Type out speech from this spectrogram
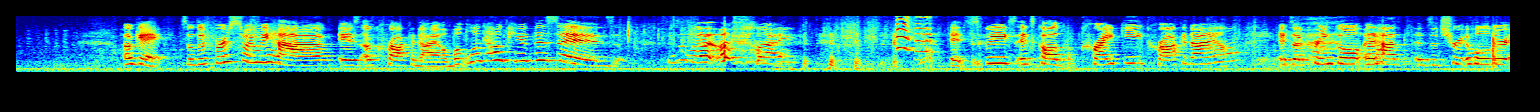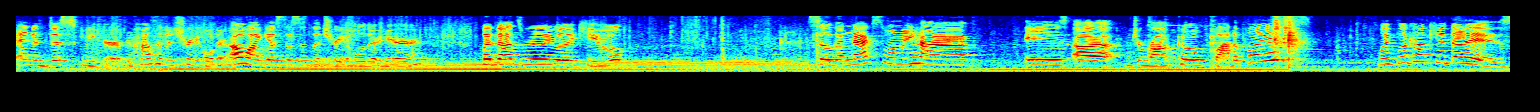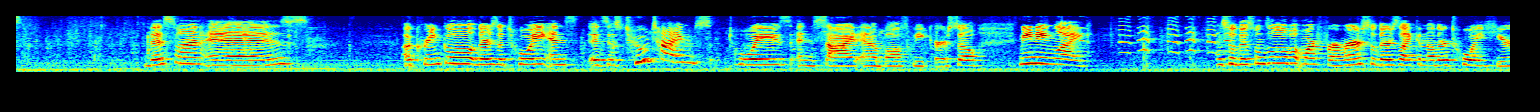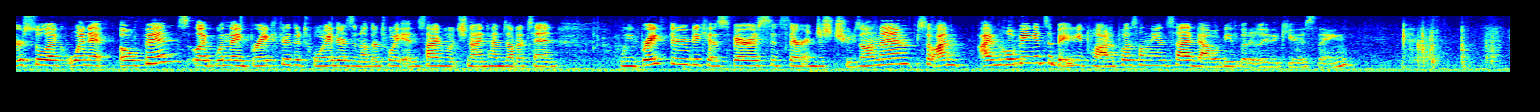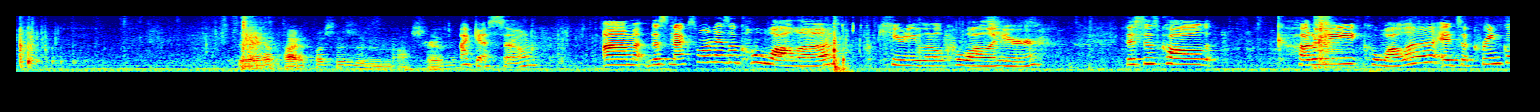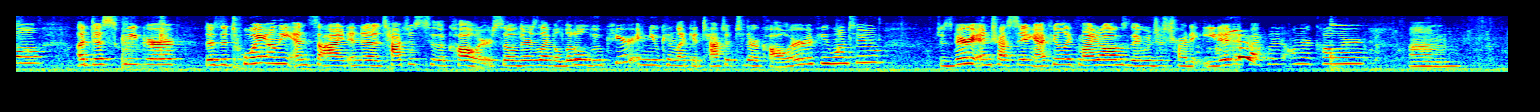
Okay, so the first toy we have is a crocodile, but look how cute this is. This is what it looks like. it squeaks. It's called Crikey Crocodile. It's a crinkle. It has, it's a treat holder and a disc squeaker. How's it a treat holder? Oh, I guess this is the treat holder here. But that's really, really cute. So the next one we have is a Duranco platypus. Like, look how cute that is. This one is a crinkle. There's a toy and it says two times toys inside and a ball squeaker. So, meaning like, so this one's a little bit more firmer. So there's like another toy here. So like when it opens, like when they break through the toy, there's another toy inside, which nine times out of 10 we break through because Ferris sits there and just chews on them. So I'm I'm hoping it's a baby platypus on the inside. That would be literally the cutest thing. Do they have platypuses in Australia? I guess so. Um, this next one is a koala. Cutie little koala here. This is called Cuddly Koala. It's a crinkle, a disc squeaker, there's a toy on the inside and it attaches to the collar. So there's like a little loop here and you can like attach it to their collar if you want to, which is very interesting. I feel like my dogs, they would just try to eat it if I put it on their collar. Um,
